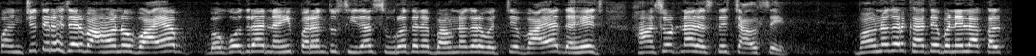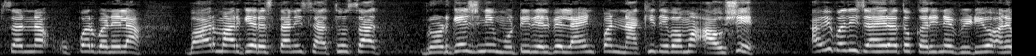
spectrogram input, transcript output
પંચોતેર હજાર વાહનો વાયા બગોદરા નહીં, પરંતુ સીધા સુરત અને ભાવનગર વચ્ચે વાયા દહેજ હાંસોટના રસ્તે ચાલશે. ભાવનગર ખાતે બનેલા કલ્પસરના ઉપર બનેલા બાર માર્ગે રસ્તાની સાથોસાથ બ્રોડગેજની મોટી રેલવે લાઇન પણ નાખી દેવામાં આવશે. આવી બધી જાહેરાતો કરીને વીડિયો અને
